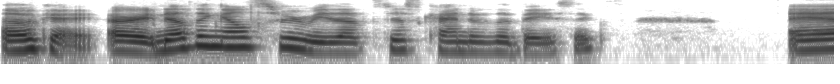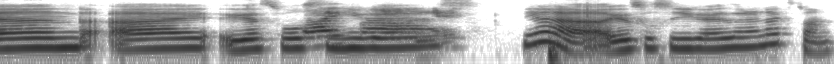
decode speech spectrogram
Okay. All right. Nothing else for me. That's just kind of the basics. And I, I guess we'll see you Bye-bye. guys. Yeah, I guess we'll see you guys in our next one.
